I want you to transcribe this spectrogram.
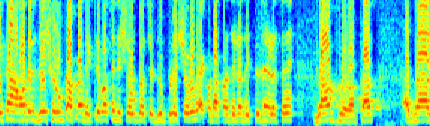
এটা আমাদের যে শোরুমটা আপনারা দেখতে পাচ্ছেন, এই শোরুমটা হচ্ছে ডুপ্লেক্স শোরুম এখন আপনারা যেটা দেখতেছেন, এটা হচ্ছে গ্রাউন্ড ফ্লোর অর্থাৎ আপনার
